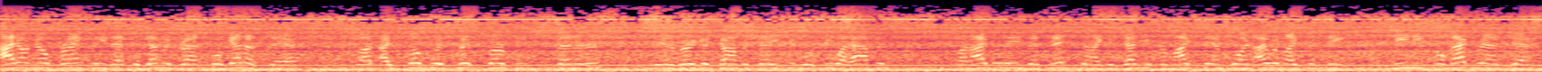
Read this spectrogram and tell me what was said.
I don't know, frankly, that the Democrats will get us there, but I spoke with Chris Murphy, Senator. We had a very good conversation. We'll see what happens. But I believe that Mitch, and I can tell you from my standpoint, I would like to see meaningful background checks.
